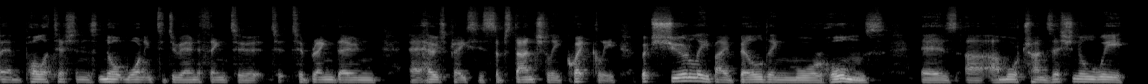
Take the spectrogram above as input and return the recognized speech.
um, politicians not wanting to do anything to to, to bring down uh, house prices substantially quickly, but surely by building more homes is a, a, more transitional way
